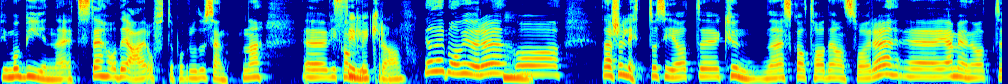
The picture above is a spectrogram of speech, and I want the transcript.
vi må begynne et sted, og det er ofte på produsentene. Eh, Stille krav. ja, det må vi gjøre. Og det er så lett å si at eh, kundene skal ta det ansvaret. Eh, Jeg mener jo at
